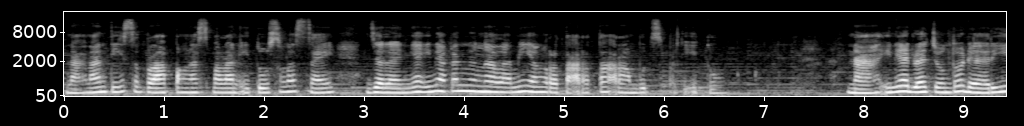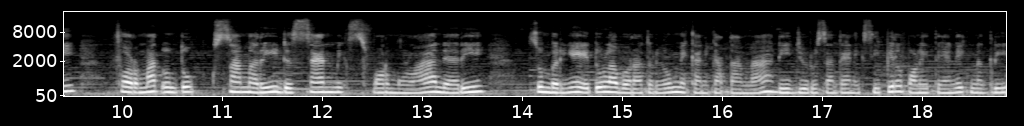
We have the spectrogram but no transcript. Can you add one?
Nah, nanti setelah pengaspalan itu selesai, jalannya ini akan mengalami yang retak-retak rambut seperti itu. Nah, ini adalah contoh dari format untuk summary design mix formula dari Sumbernya yaitu Laboratorium Mekanika Tanah di jurusan Teknik Sipil Politeknik Negeri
